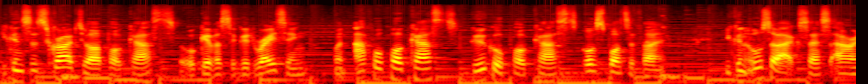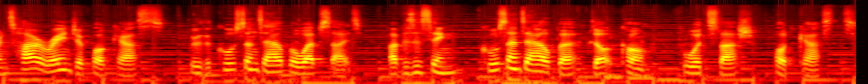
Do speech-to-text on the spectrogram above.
You can subscribe to our podcasts or give us a good rating on Apple Podcasts, Google Podcasts, or Spotify. You can also access our entire range of podcasts through the Call Center Helper website by visiting callcenterhelper.com forward slash podcasts.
